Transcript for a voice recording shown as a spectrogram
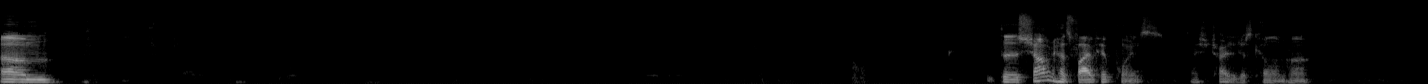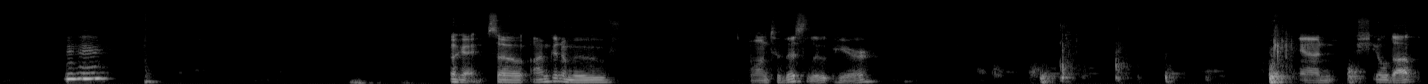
Um, the shaman has five hit points. I should try to just kill him, huh? Mm-hmm. Okay, so I'm gonna move onto this loot here and shield up,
